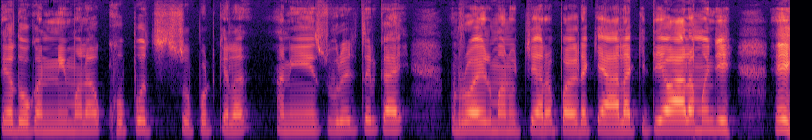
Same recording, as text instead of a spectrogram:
त्या दोघांनी मला खूपच सपोर्ट केला. आणि सूरज तर काय रॉयल माणूस चेहरा पडला की आला की तेव्हा आला म्हणजे हे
